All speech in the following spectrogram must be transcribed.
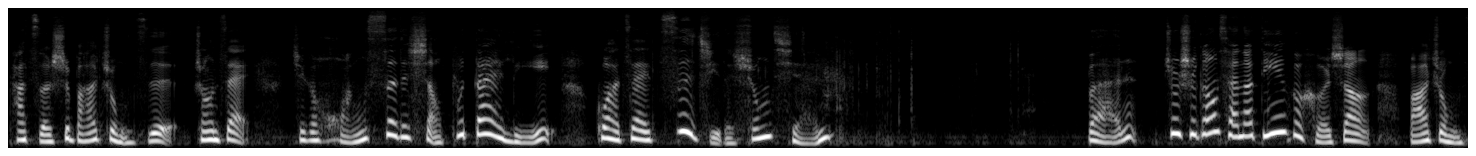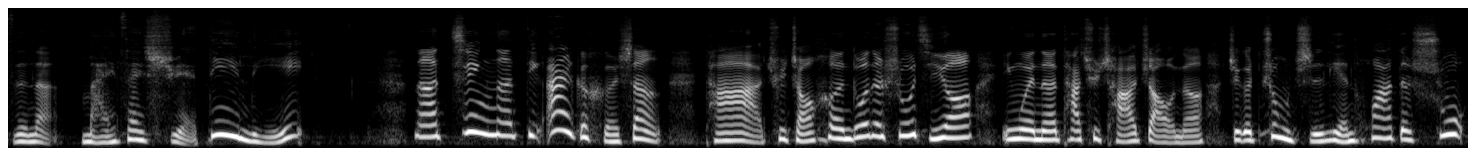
他则是把种子装在这个黄色的小布袋里，挂在自己的胸前。本就是刚才那第一个和尚，把种子呢埋在雪地里。那静呢？第二个和尚，他去找很多的书籍哦，因为呢，他去查找呢这个种植莲花的书，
